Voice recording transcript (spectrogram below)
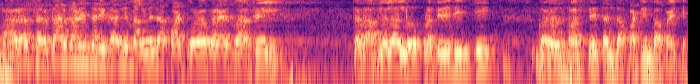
भारत सरकारकडे जर एखादी मागणीचा पाठपुरावा करायचा असेल तर आपल्याला लोकप्रतिनिधींची गरज भासते त्यांचा पाठिंबा पाहिजे.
